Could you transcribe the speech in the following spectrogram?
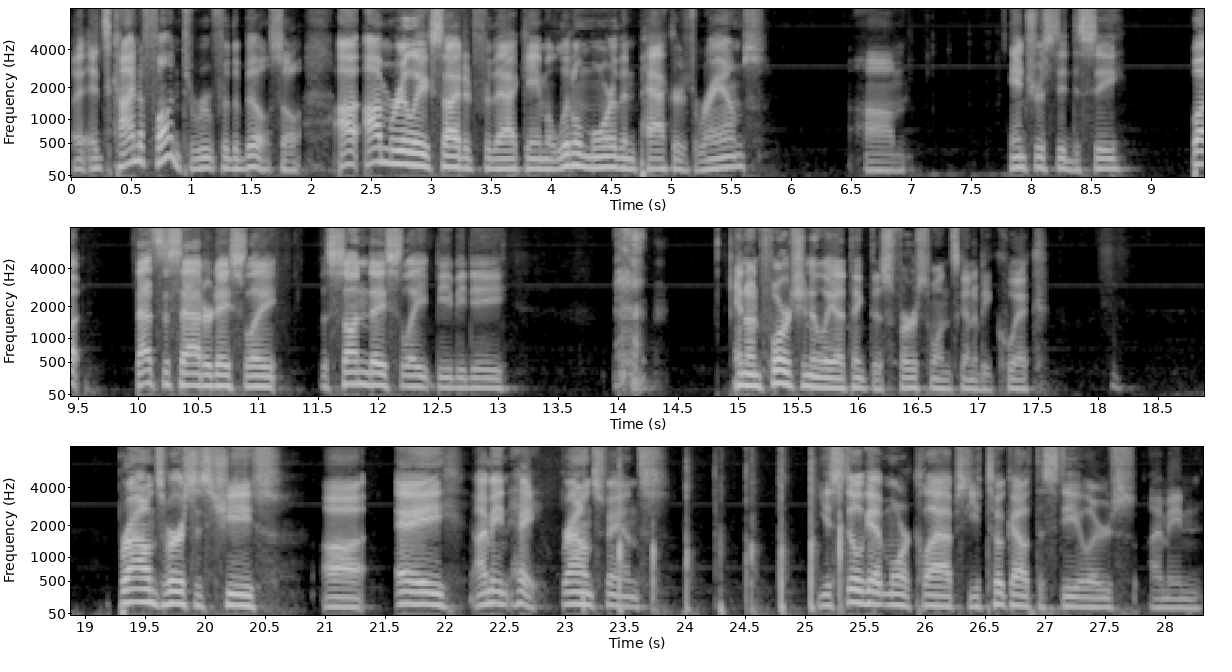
it's kind of fun to root for the Bills. So I, I'm really excited for that game. A little more than Packers Rams. Um, interested to see, but that's the Saturday slate. The Sunday slate, BBD. and unfortunately, I think this first one's going to be quick. Browns versus Chiefs. Uh, a, I mean, hey, Browns fans, you still get more claps. You took out the Steelers. I mean,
